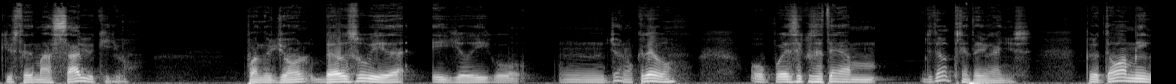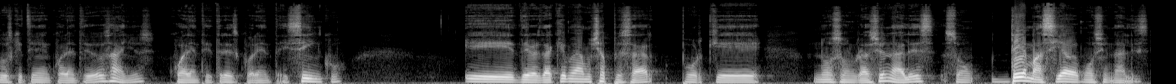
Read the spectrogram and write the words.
que usted es más sabio que yo. Cuando yo veo su vida y yo digo, mm, yo no creo, o puede ser que usted tenga yo tengo 31 años, pero tengo amigos que tienen 42 años, 43, 45, y de verdad que me da mucha pesar porque no son racionales, son demasiado emocionales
